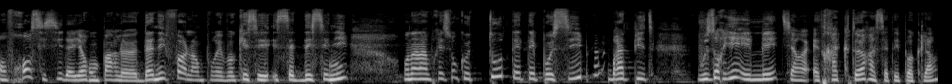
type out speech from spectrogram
En France ici d'ailleurs on parle d'années folles hein, pour évoquer cette décennie. On a l'impression que tout était possible. Brad Pitt, vous auriez aimé tiens, être acteur à cette époque-là?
